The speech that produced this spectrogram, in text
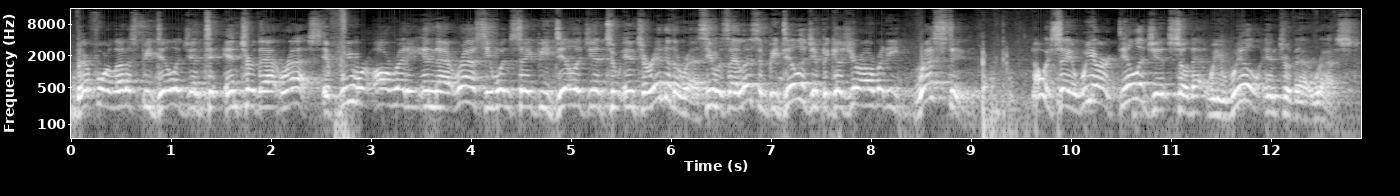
Therefore, let us be diligent to enter that rest. If we were already in that rest, he wouldn't say be diligent to enter into the rest. He would say, listen, be diligent because you're already resting. No, he's saying we are diligent so that we will enter that rest,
